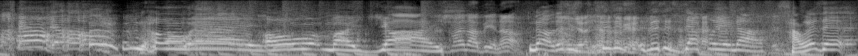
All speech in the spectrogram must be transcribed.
No way. Oh my gosh. This might not be enough. No, this is this Okay. is this is definitely enough. How is it?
